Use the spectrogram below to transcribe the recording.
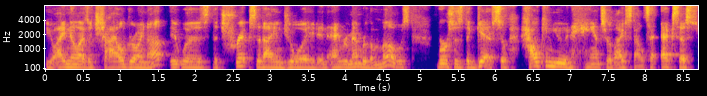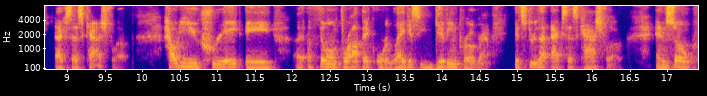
You know, I know as a child growing up, it was the trips that I enjoyed and I remember the most versus the gifts. So how can you enhance your lifestyle? It's excess excess cash flow. How do you create a, a philanthropic or legacy giving program? It's through that excess cash flow. And so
